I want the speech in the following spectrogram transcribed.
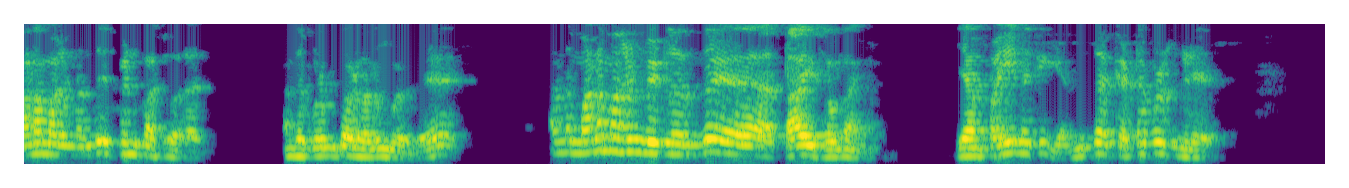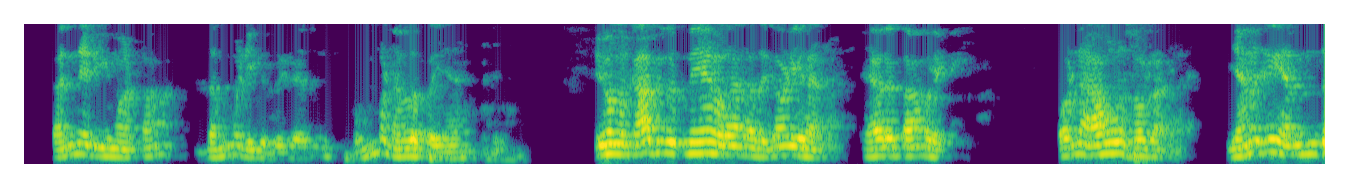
மணமகன் வந்து பெண் பார்க்க வர்றாரு. அந்த குடும்பத்தோடு வரும்பொழுது அந்த மணமகன் வீட்டில இருந்து தாய் சொல்றாங்க என் பையனுக்கு எந்த கெட்டப்பழும் கிடையாது. தண்ணி அடிக்க மாட்டான் தம் அடிக்கிறது கிடையாது. ரொம்ப நல்ல பையன். இவங்க காப்பி குத்தினே வராங்க அதை கவனிக்கிறாங்க. யாரு தாமரை. உடனே அவங்களும் சொல்றாங்க எனக்கு எந்த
